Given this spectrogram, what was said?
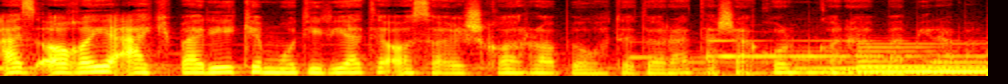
از آقای اکبری که مدیریت آسایشگاه را به عهده دارد تشکر می‌کنم و می‌روم.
